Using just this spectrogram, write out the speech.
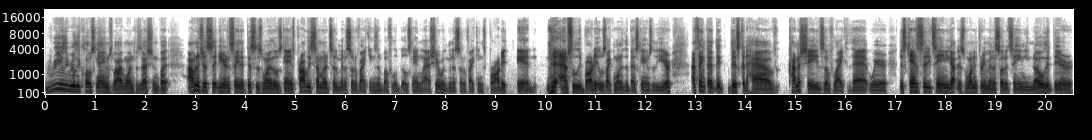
really, really close games by one possession. But I'm going to just sit here and say that this is one of those games, probably similar to the Minnesota Vikings and Buffalo Bills game last year, when the Minnesota Vikings brought it and absolutely brought it. It was like one of the best games of the year. I think that they, this could have kind of shades of like that, where this Kansas City mm. team, you got this one and three Minnesota team, you know that mm. they're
